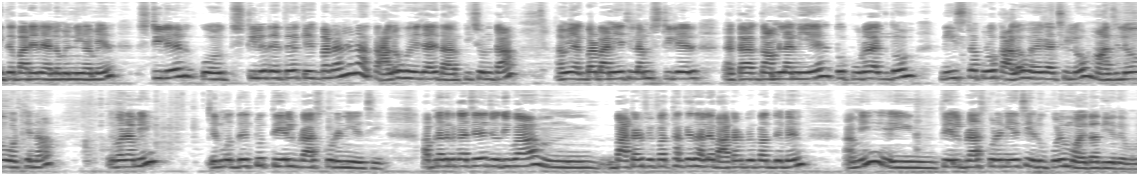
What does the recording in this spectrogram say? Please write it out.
নিতে পারেন অ্যালুমিনিয়ামের। স্টিলের স্টিলের এতে কেক বানালে না কালো হয়ে যায় দা, পিছনটা। আমি একবার বানিয়েছিলাম স্টিলের একটা গামলা নিয়ে। তো পুরো একদম নিচটা পুরো কালো হয়ে গেছিল, মাজলেও ওঠে না। এবার আমি এর মধ্যে একটু তেল ব্রাশ করে নিয়েছি। আপনাদের কাছে যদি বা বাটার পেপার থাকে তাহলে বাটার পেপার দেবেন। আমি এই তেল ব্রাশ করে নিয়েছি, এর উপরে ময়দা দিয়ে দেব।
